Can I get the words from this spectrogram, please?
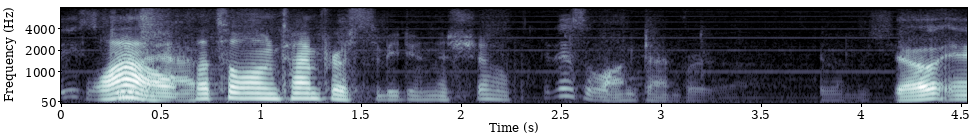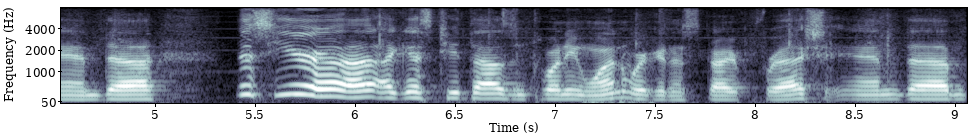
least two and a Wow, half. that's a long time for us to be doing this show. It is a long time for uh, doing the show. And uh, this year, uh, I guess 2021, we're going to start fresh. And um,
